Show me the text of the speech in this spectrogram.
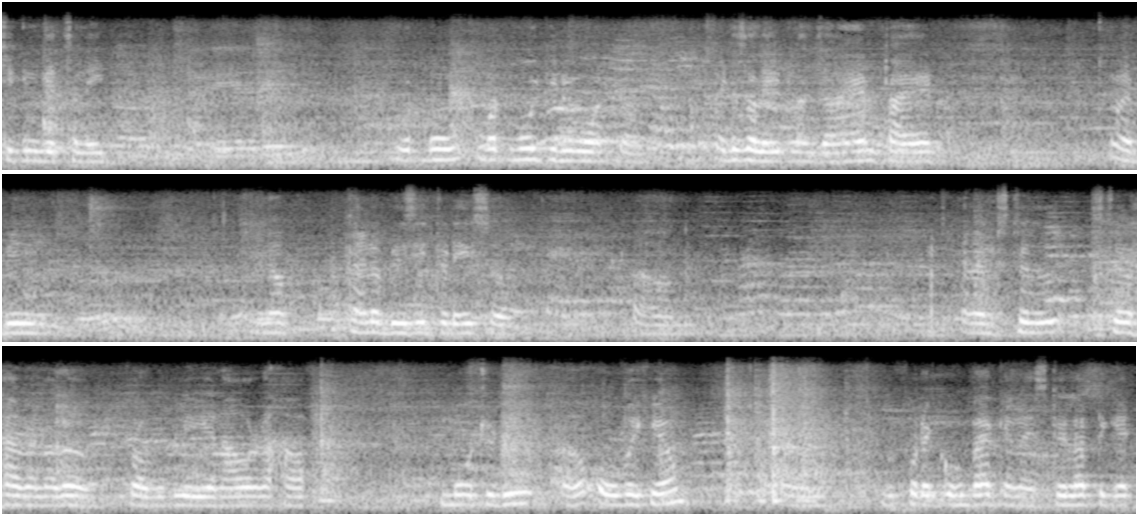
Chicken gets an eight. What more? What more can you want? Uh, it is a late lunch. I am tired. I've been, you know, kind of busy today, so um, and I'm still still have another probably an hour and a half more to do uh, over here um, before I go back, and I still have to get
